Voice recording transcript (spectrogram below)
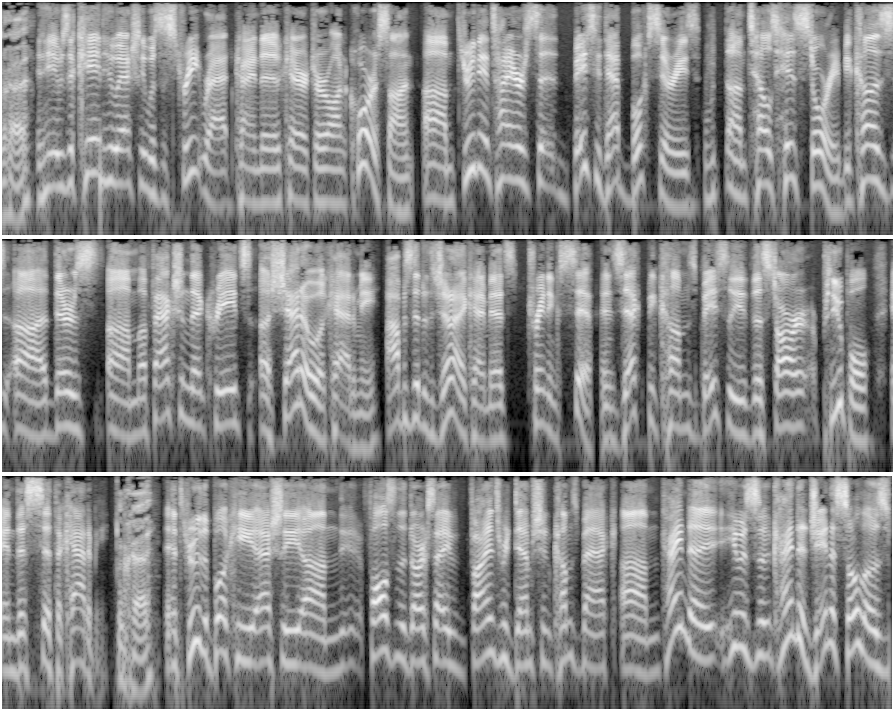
okay. And he was a kid who actually was a street rat kind of character on Coruscant. Um, through the entire, basically that book series um, tells his story because uh, there's um, a faction that creates a Shadow Academy opposite of the Jedi Academy that's training Sith, and Zek becomes basically the star pupil in this Sith Academy. Okay. And through the book, he actually um, falls to the dark side, finds redemption, comes back. Um, kind of, he was kind of Jaina Solo's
